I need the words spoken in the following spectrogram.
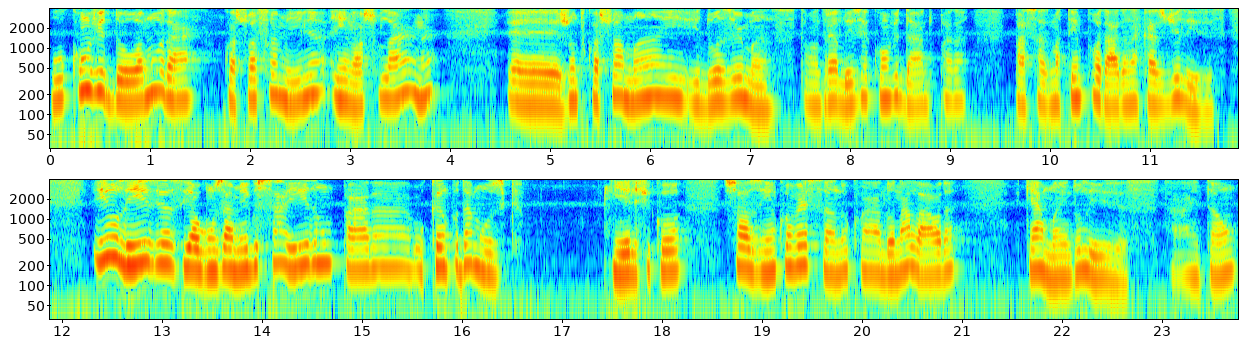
o convidou a morar com a sua família em nosso lar, né? É, junto com a sua mãe e duas irmãs. Então, André Luiz é convidado para passar uma temporada na casa de Lísias. E o Lísias e alguns amigos saíram para o campo da música. E ele ficou sozinho conversando com a dona Laura, que é a mãe do Lísias. Tá? Então,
